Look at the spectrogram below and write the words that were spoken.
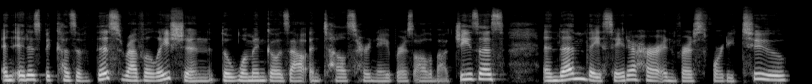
And it is because of this revelation, the woman goes out and tells her neighbors all about Jesus. And then they say to her in verse 42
